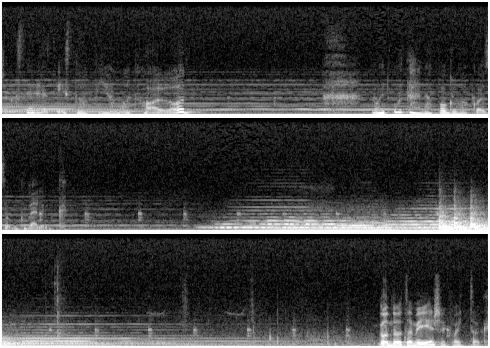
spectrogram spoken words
Csak szerezd vissza a fiamat, hallod? Majd utána foglalkozunk velük. Gondoltam, éhesek vagytok.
